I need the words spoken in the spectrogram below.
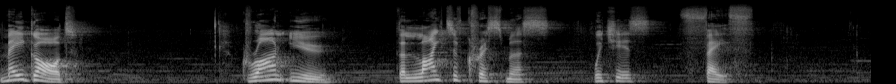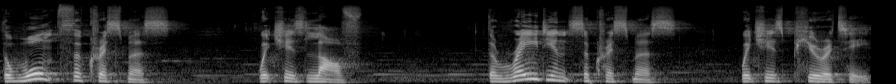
May God grant you the light of Christmas, which is faith, the warmth of Christmas, which is love, the radiance of Christmas, which is purity,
